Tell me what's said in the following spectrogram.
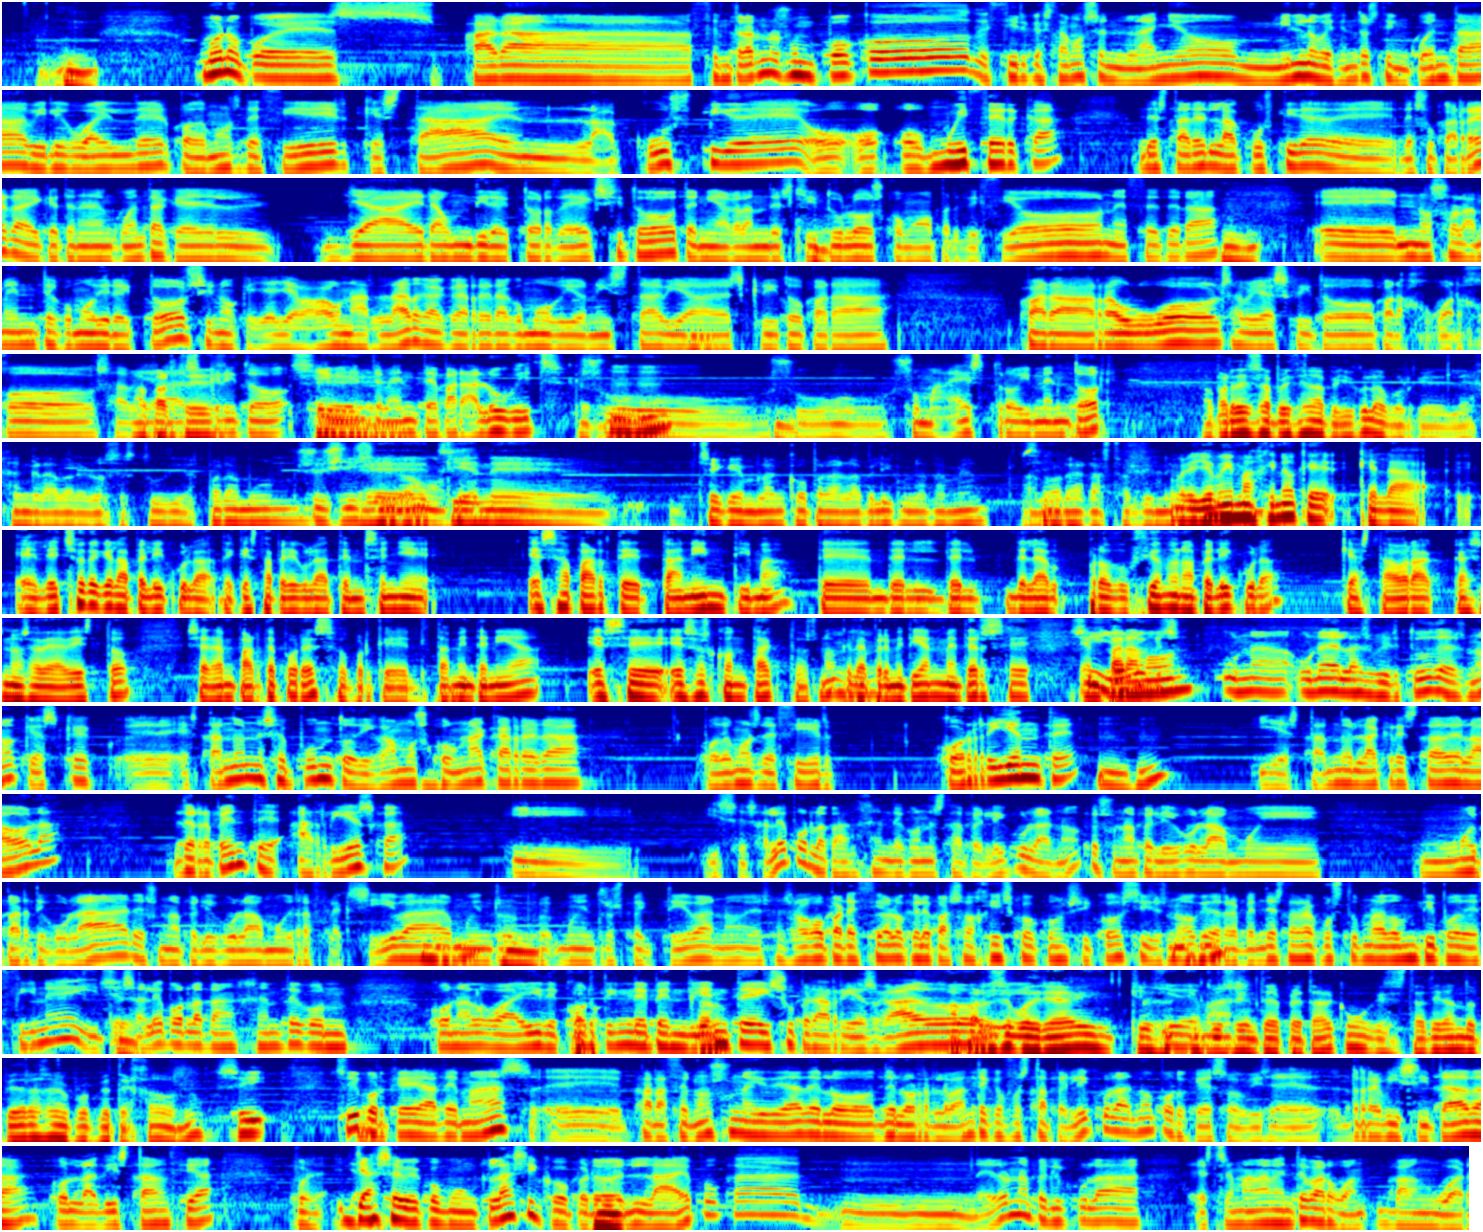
Bueno, pues para centrarnos un poco, decir que estamos en el año 1950, Billy Wilder podemos decir que está en la cúspide o, o- o muy cerca de estar en la cúspide de, de su carrera. Hay que tener en cuenta que él ya era un director de éxito, tenía grandes títulos como Perdición, etcétera. Eh, no solamente como director, sino que ya llevaba una larga carrera como guionista, había escrito para para Raúl Walsh, había escrito para Howard Hawks, había Aparte, escrito sí. evidentemente para Lubitsch, su, su, su maestro y mentor. Aparte desaparece en la película porque le dejan grabar en los estudios Paramount. Sí, sí, sí, Eh, vamos. Tiene cheque en blanco para la película también, a la hora de gastar dinero. Hombre, yo me imagino que, que la, el hecho de que la película, de que esta película te enseñe esa parte tan íntima de, la producción de una película, que hasta ahora casi no se había visto, será en parte por eso, porque él también tenía ese, esos contactos, ¿no? Que le permitían meterse Sí, en yo creo que Paramount. es una, una de las virtudes, ¿no? Que es que eh, estando en ese punto, digamos, con una carrera, podemos decir, corriente, y estando en la cresta de la ola, de repente arriesga y, y se sale por la tangente con esta película, ¿no? Que es una película muy muy particular, es una película muy reflexiva, muy, muy introspectiva, ¿no? Es, es algo parecido a lo que le pasó a Hitchcock con Psicosis, ¿no? Que de repente estás acostumbrado a un tipo de cine y te sale por la tangente con, con algo ahí de corte independiente y súper arriesgado. Aparte y- se podría incluso, interpretar como que se está tirando piedras en el propio tejado, ¿no? Sí, sí, porque además, eh, para hacernos una idea de lo, de lo relevante que fue esta película, ¿no? Porque eso, eh, revisitada con la distancia, pues ya se ve como un clásico, pero en la época mm, era una película extremadamente bargua-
